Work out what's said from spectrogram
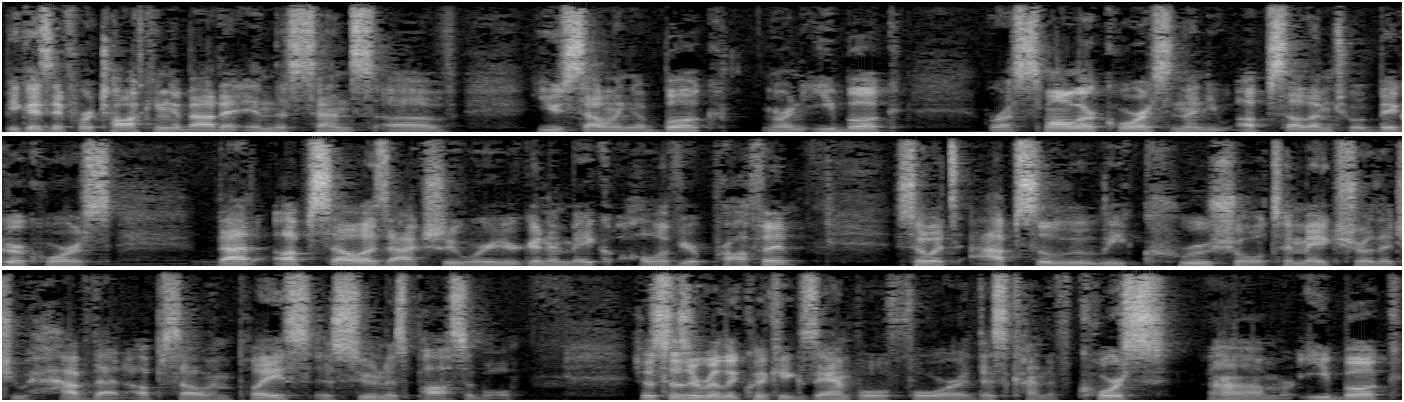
Because if we're talking about it in the sense of you selling a book or an ebook, or a smaller course and then you upsell them to a bigger course, that upsell is actually where you're going to make all of your profit. So it's absolutely crucial to make sure that you have that upsell in place as soon as possible. Just as a really quick example for this kind of course um, or ebook,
